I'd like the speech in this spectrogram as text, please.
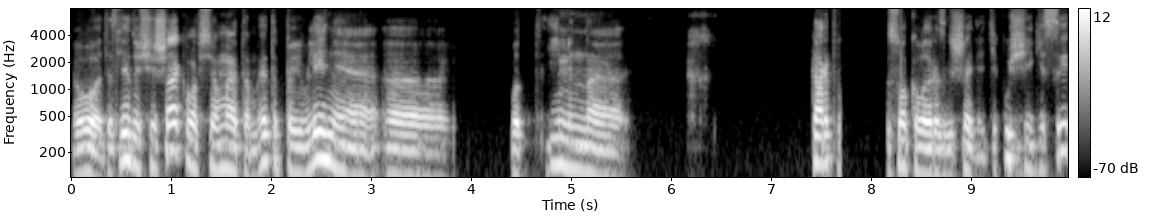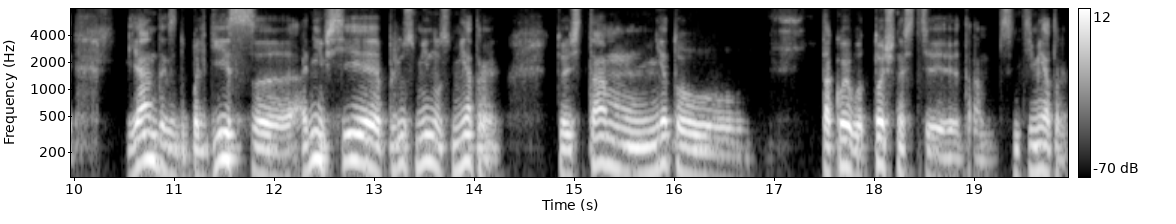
Вот. И следующий шаг во всем этом – это появление э, вот именно карт высокого разрешения. Текущие ГИСы, Яндекс, Дубльгиз, э, они все плюс-минус метры. То есть там нету такой вот точности там, сантиметра.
